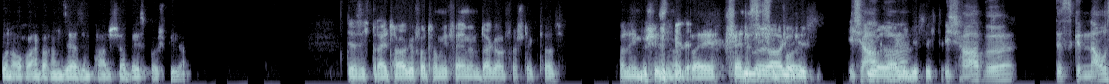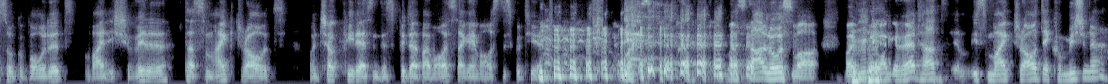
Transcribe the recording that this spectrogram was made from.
und auch einfach ein sehr sympathischer Baseballspieler. Der sich drei Tage vor Tommy Pham im Dugout versteckt hat, weil er ihn beschissen hat bei Fantasy Football. Ich habe, ich habe das genauso gewotet, weil ich will, dass Mike Trout und Chuck Peterson das bitte beim All-Star-Game ausdiskutieren. was, was da los war. Weil, wie man ja gehört hat, ist Mike Trout der Commissioner.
